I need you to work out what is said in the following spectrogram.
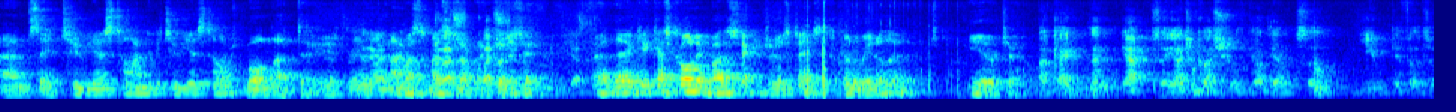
um, say, two years' time, maybe two years' time? More than that, Dave. years. Yeah, must, must not very good, is it? Yeah. And then it gets called in by the Secretary of State, so it's going to be another year or two. Okay, then, yeah, so you had your question, you had the answer, you differ to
